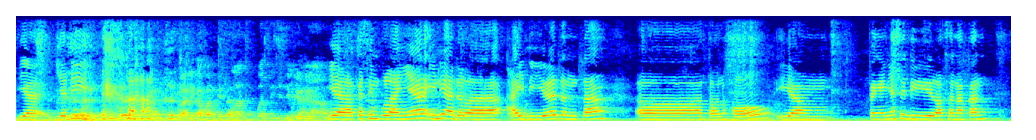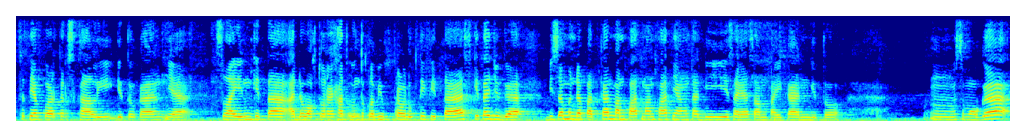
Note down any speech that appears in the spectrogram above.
Ya jadi kapan kita? Ya kesimpulannya ini adalah ide tentang uh, town hall yang pengennya sih dilaksanakan setiap quarter sekali gitu kan. Ya selain kita ada waktu rehat untuk lebih produktivitas kita juga bisa mendapatkan manfaat-manfaat yang tadi saya sampaikan gitu hmm, semoga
